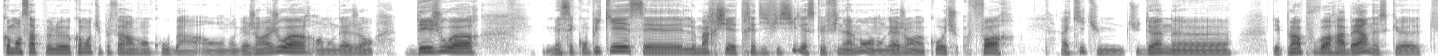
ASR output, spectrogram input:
Comment, ça peut le, comment tu peux faire un grand coup? Ben, En engageant un joueur, en engageant des joueurs. Mais c'est compliqué, c'est le marché est très difficile. Est-ce que finalement, en engageant un coach fort, à qui tu, tu donnes euh, les pleins pouvoirs à Berne, est-ce que tu-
